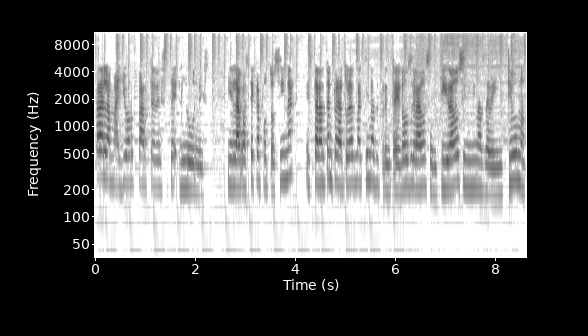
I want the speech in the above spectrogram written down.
para la mayor parte de este lunes. Y en la Huasteca Potosina estarán temperaturas máximas de 32 grados centígrados y mínimas de 21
